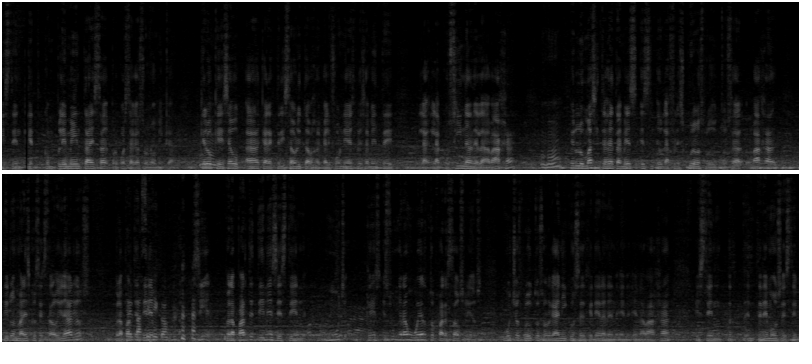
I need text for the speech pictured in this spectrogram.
este, que complementa esta propuesta gastronómica. Creo que se ha, caracterizado ahorita Baja California es precisamente la, la cocina de la Baja, pero lo más interesante también es, la frescura de los productos. O sea, Baja tiene unos mariscos extraordinarios, pero aparte, tiene, sí, pero aparte tienes este, mucho, que es, un gran huerto para Estados Unidos. Muchos productos orgánicos se generan en, la Baja. Este, tenemos este,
